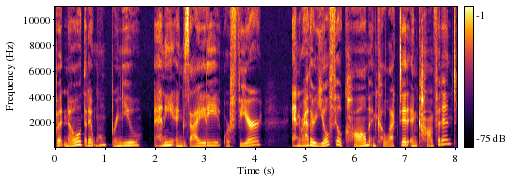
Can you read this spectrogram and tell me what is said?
but know that it won't bring you any anxiety or fear and rather you'll feel calm and collected and confident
